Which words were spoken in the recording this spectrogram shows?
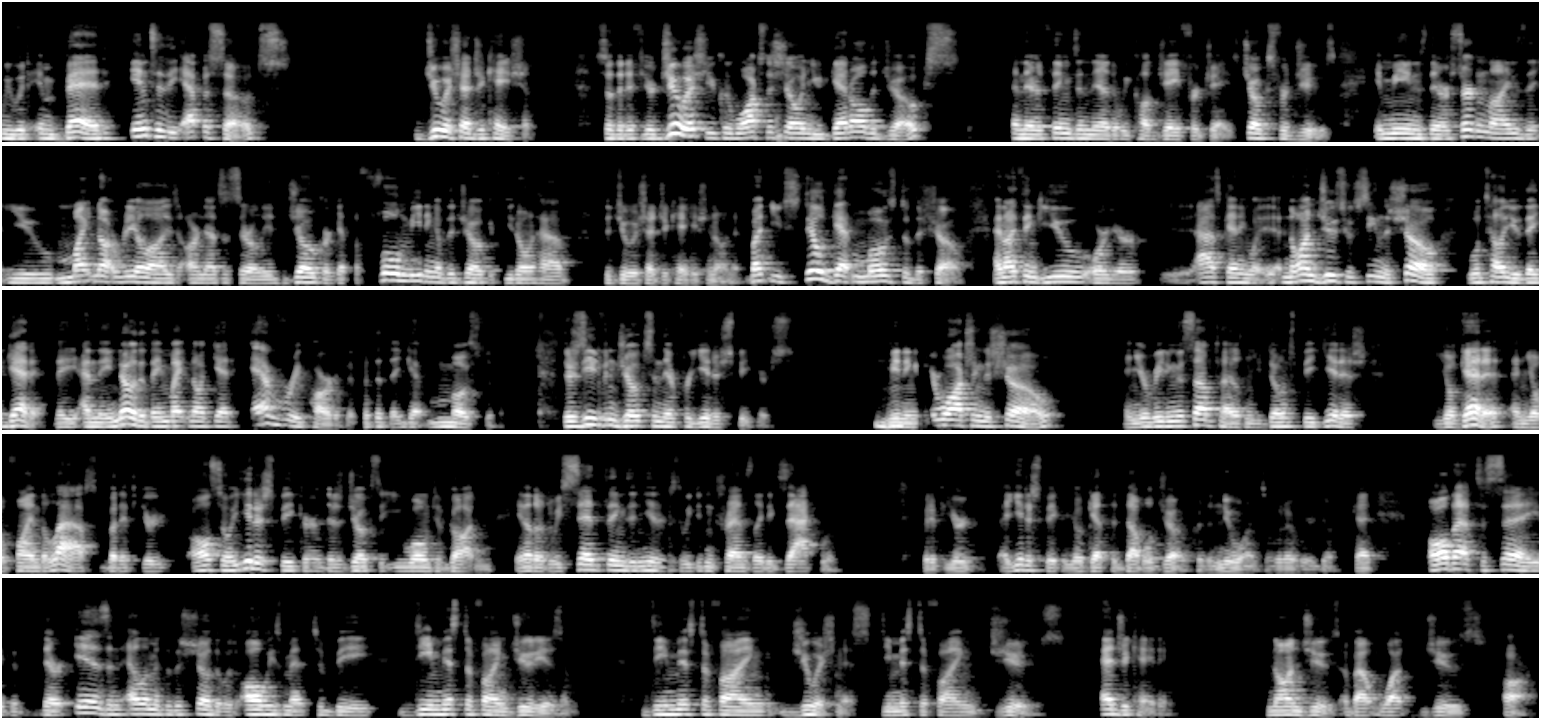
we would embed into the episodes Jewish education. So that if you're Jewish, you could watch the show and you'd get all the jokes. And there are things in there that we call J for J's, jokes for Jews. It means there are certain lines that you might not realize are necessarily a joke or get the full meaning of the joke if you don't have the Jewish education on it. But you still get most of the show. And I think you or your ask anyone non-Jews who've seen the show will tell you they get it. They and they know that they might not get every part of it, but that they get most of it. There's even jokes in there for Yiddish speakers. Mm -hmm. Meaning if you're watching the show and you're reading the subtitles and you don't speak Yiddish, you'll get it and you'll find the laughs. But if you're also a Yiddish speaker, there's jokes that you won't have gotten. In other words, we said things in Yiddish that we didn't translate exactly. But if you're a Yiddish speaker, you'll get the double joke or the nuance or whatever you're doing, okay? All that to say that there is an element of the show that was always meant to be demystifying Judaism, demystifying Jewishness, demystifying Jews, educating non-Jews about what Jews are.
